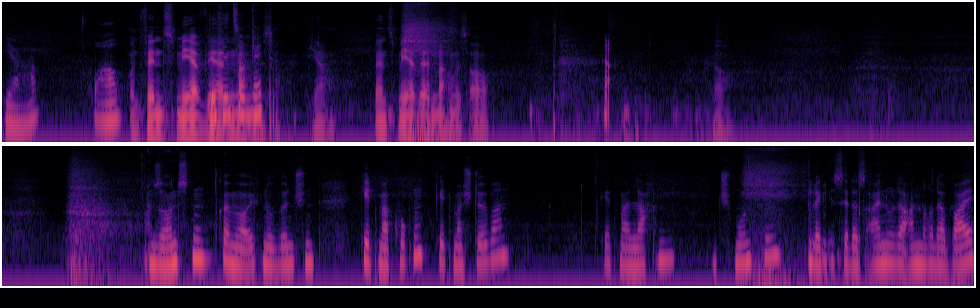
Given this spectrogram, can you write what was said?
Ja. Wow. Und wenn es mehr Wir werden, sind so machen wir es. Ja. Wenn es mehr werden, machen wir es auch. Ja. Ja. Ansonsten können wir euch nur wünschen, geht mal gucken, geht mal stöbern, geht mal lachen und schmunzeln. Vielleicht ist ja das eine oder andere dabei.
